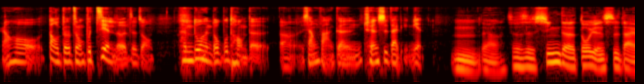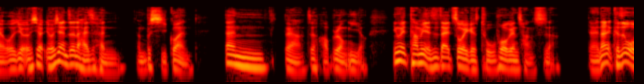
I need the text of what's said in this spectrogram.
然后道德怎么不见了？这种很多很多不同的呃想法跟诠释在里面。嗯，对啊，这是新的多元世代，我有有些有些人真的还是很很不习惯，但对啊，这好不容易哦，因为他们也是在做一个突破跟尝试啊。对，但可是我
